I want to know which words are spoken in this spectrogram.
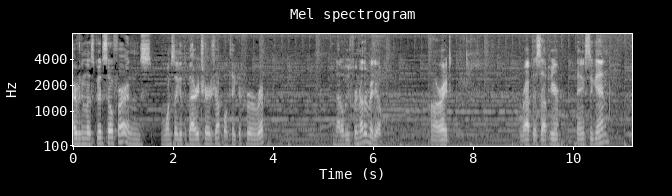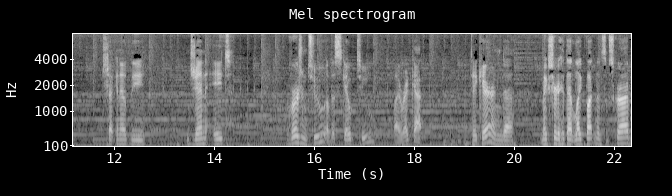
everything looks good so far, and once I get the battery charged up, I'll take it for a rip. And that'll be for another video. All right, wrap this up here. Thanks again. Checking out the Gen 8 version 2 of the Scout 2 by Redcat. Take care and uh, make sure to hit that like button and subscribe.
